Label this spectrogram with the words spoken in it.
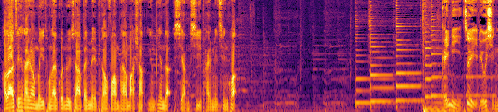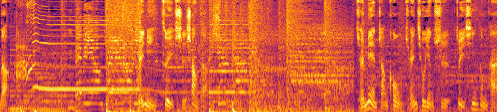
好了，接下来让我们一同来关注一下北美票房排行榜上影片的详细排名情况。给你最流行的，给你最时尚的，全面掌控全球影视最新动态。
